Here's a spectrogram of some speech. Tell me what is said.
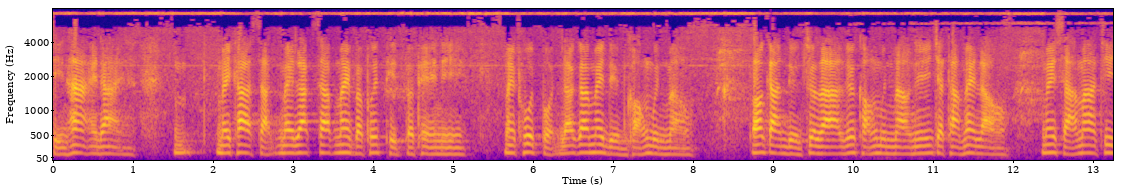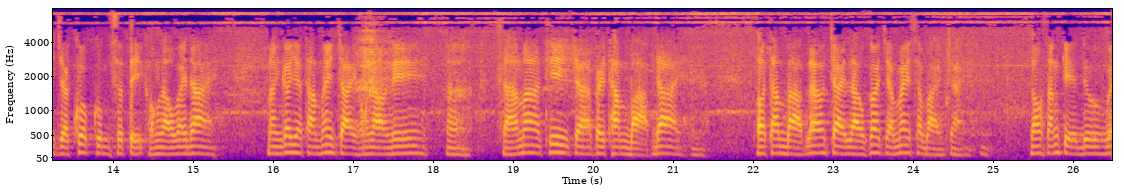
ศีลห้าให้ได้ ไม่ฆ่าสัตว์ ไม่ลักทรัพย์ ไม่ประพฤติผิดประเพณี ไม่พูดปดแล้วก็ไม่ดื่มของมึนเมา เพราะการดื่มสุราหรือของมึนเมานี้จะทำให้เราไม่สามารถที่จะควบคุมสติของเราไว้ได้ มันก็จะทำให้ใจของเรานี้สามารถที่จะไปทำบาปได้ พอทำบาปแล้วใจเราก็จะไม่สบายใจ ลองสังเกตดูเว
